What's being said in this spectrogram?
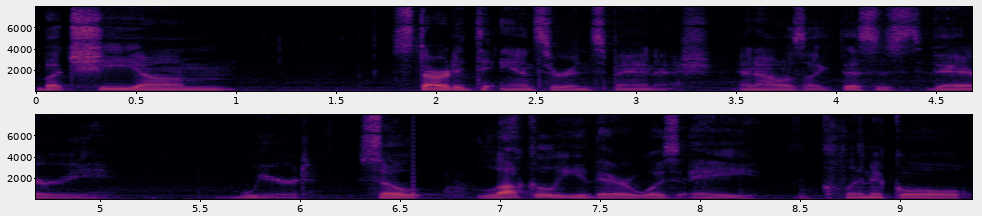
But she um started to answer in Spanish, and I was like, this is very weird. So, luckily, there was a clinical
